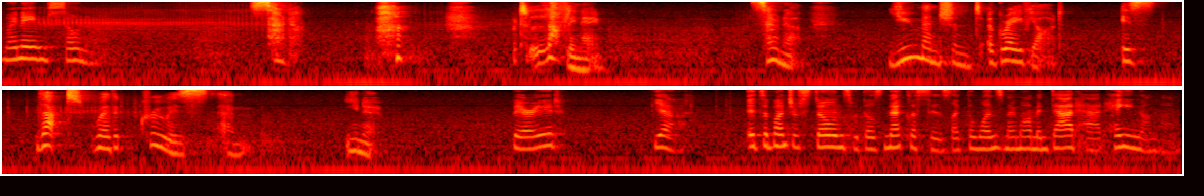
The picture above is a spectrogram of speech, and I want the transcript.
My name's Sona. Sona. what a lovely name. Sona, you mentioned a graveyard. Is that where the crew is, um, you know? Buried? Yeah. It's a bunch of stones with those necklaces like the ones my mom and dad had hanging on them.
